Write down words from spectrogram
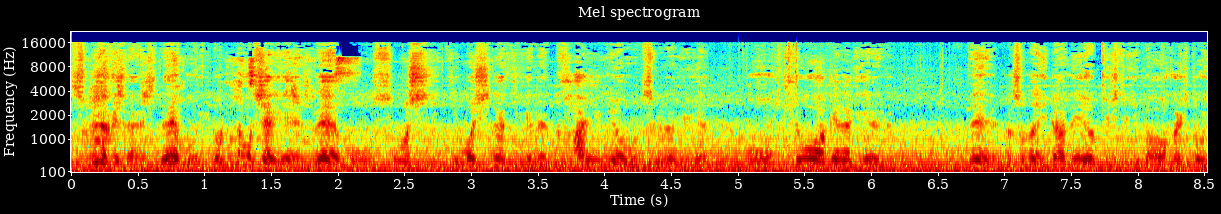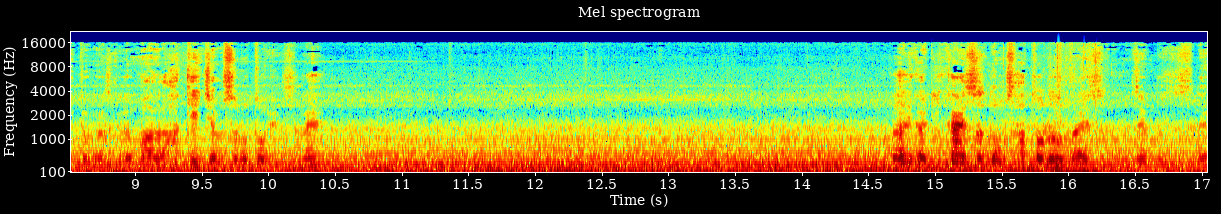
それだけじゃないですね。もういろんなことしなきゃいけないですね。もうお葬式もしなきゃいけない。戒名もつけなきゃいけない。お経をあげなきゃいけない。ねそんなのいらねえよっていう人今若い人多いと思いますけどまあはっきり言っちゃえばその通りですね何か理解するのも悟るのも何するのも全部ですね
